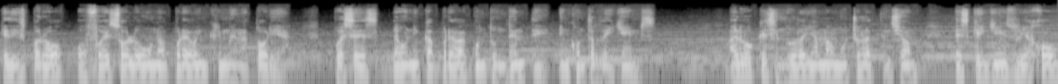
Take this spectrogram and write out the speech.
que disparó o fue solo una prueba incriminatoria, pues es la única prueba contundente en contra de James. Algo que sin duda llama mucho la atención es que James viajó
